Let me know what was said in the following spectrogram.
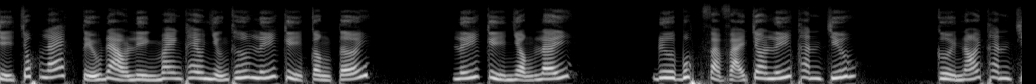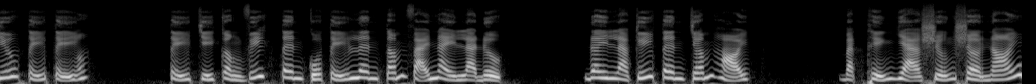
Chỉ chốc lát, Tiểu Đào liền mang theo những thứ Lý Kỳ cần tới. Lý Kỳ nhận lấy, đưa bút và vải cho Lý Thanh Chiếu, cười nói Thanh Chiếu tỷ tỷ, tỷ chỉ cần viết tên của tỷ lên tấm vải này là được. Đây là ký tên chấm hỏi. Bạch Thiển Dạ sững sờ nói.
